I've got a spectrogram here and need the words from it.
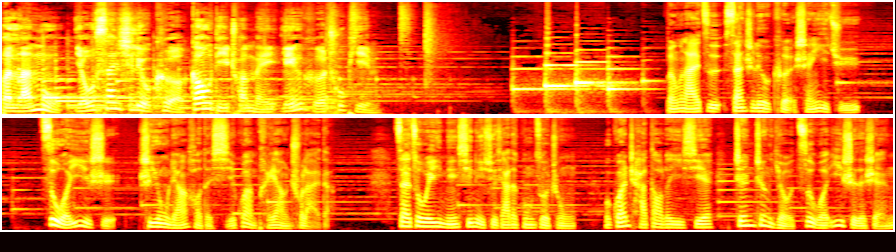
本栏目由三十六氪高低传媒联合出品。本文来自三十六氪神译局。自我意识是用良好的习惯培养出来的。在作为一名心理学家的工作中，我观察到了一些真正有自我意识的人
